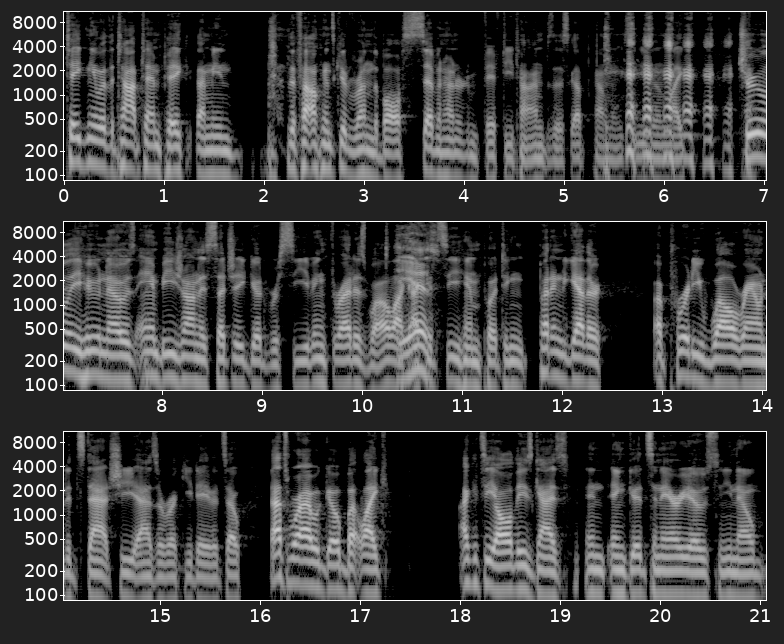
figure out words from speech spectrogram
taking it with the top 10 pick, I mean, the Falcons could run the ball 750 times this upcoming season. like, truly, who knows? And Bijan is such a good receiving threat as well. Like, I could see him putting putting together a pretty well-rounded stat sheet as a rookie, David. So that's where I would go. But like, I could see all these guys in, in good scenarios, you know,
